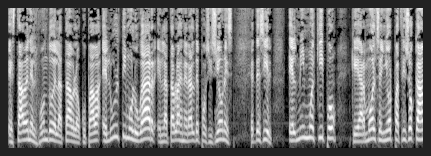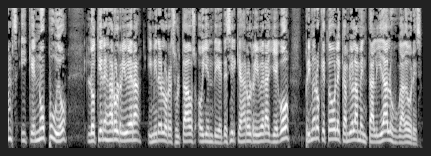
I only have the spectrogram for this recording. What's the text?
estaba en el fondo de la tabla, ocupaba el último lugar en la tabla general de posiciones, es decir, el mismo equipo que armó el señor Patricio Camps y que no pudo lo tiene Harold Rivera y mire los resultados hoy en día. Es decir, que Harold Rivera llegó, primero que todo le cambió la mentalidad a los jugadores,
